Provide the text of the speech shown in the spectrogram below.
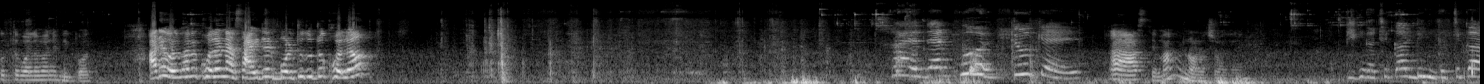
করতে বলো মানে বিপদ। আরে ওইভাবে খোলে না সাইডের বল্টু দুটো খোলো। আসতে মা নড়াচড়া ঢিঙ্গা চিকা ঢিঙ্গা চিকা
